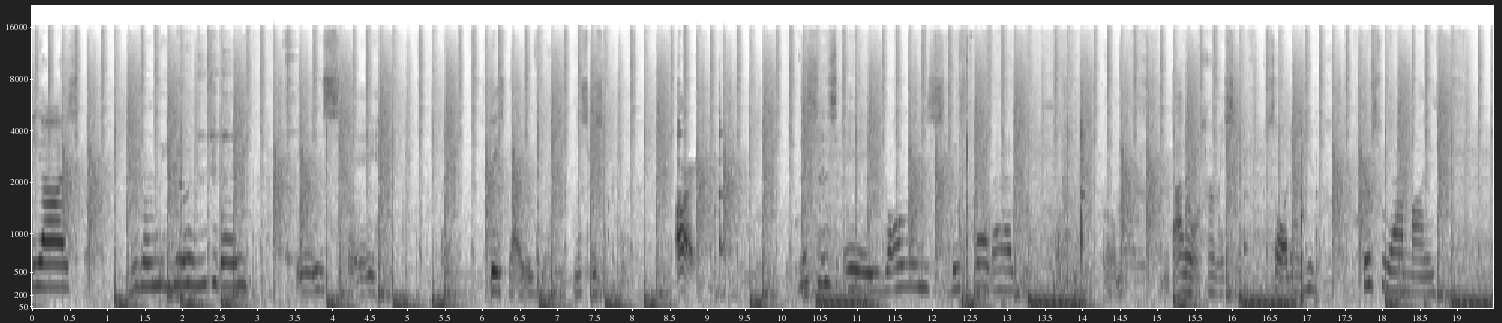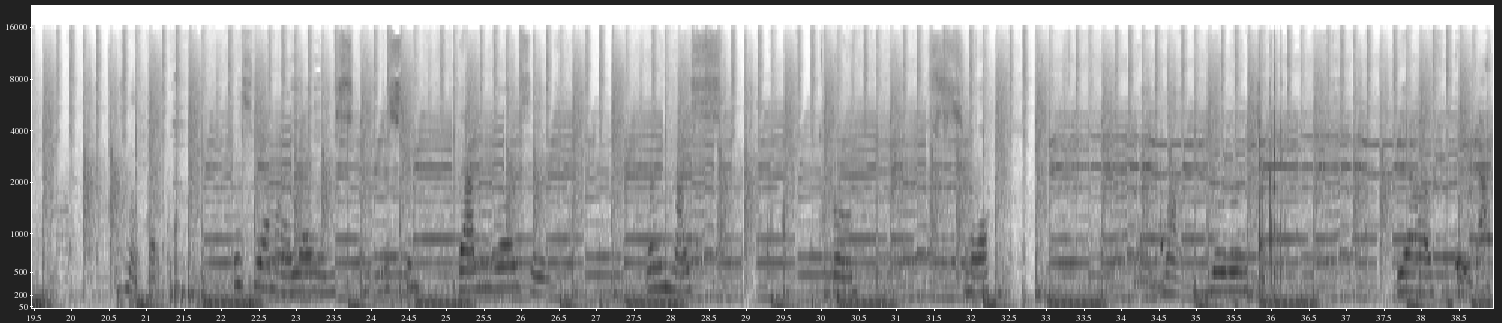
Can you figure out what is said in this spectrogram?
Hey guys, we're going to be doing today is a baseball review. Let's get started. Alright, this is a Rawlings baseball that um, I don't have my saw down here. First we have my, this is my head. First we have my Rawlings Liston batting We have a bat.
